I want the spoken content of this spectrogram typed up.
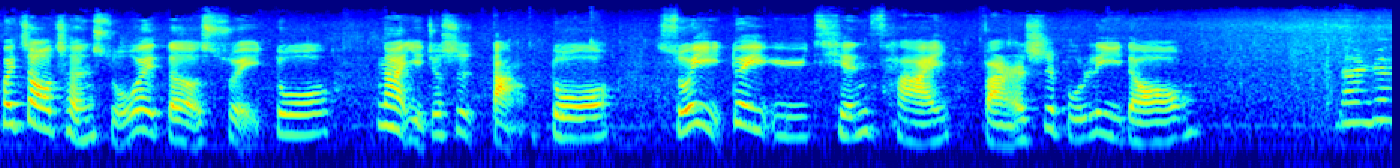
会造成所谓的水多，那也就是党多，所以对于钱财反而是不利的哦。那壬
